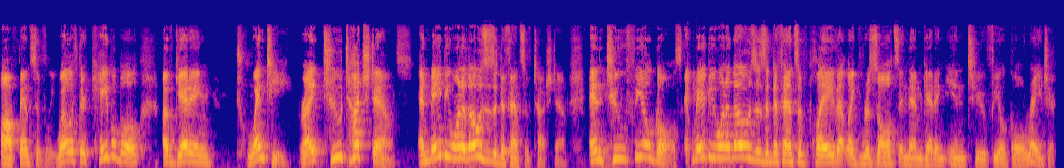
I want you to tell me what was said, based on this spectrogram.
offensively. Well, if they're capable of getting 20, right? Two touchdowns. And maybe one of those is a defensive touchdown and two field goals. And maybe one of those is a defensive play that like results in them getting into field goal range here.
